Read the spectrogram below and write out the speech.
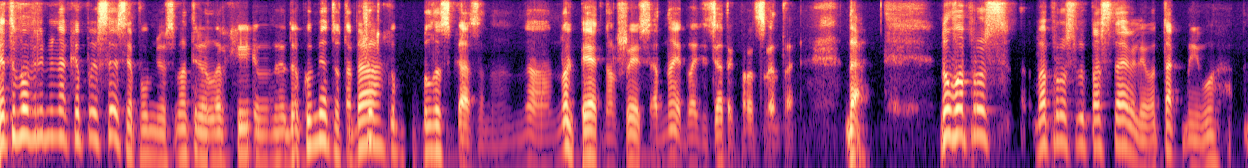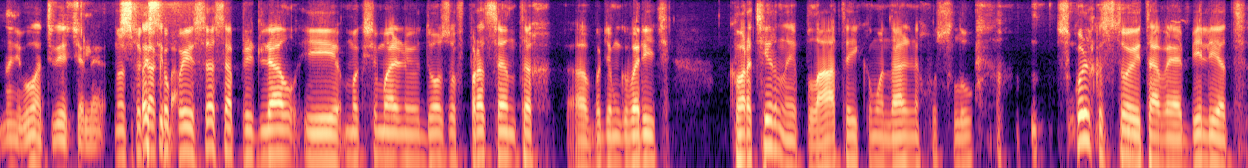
Это во времена КПСС, я помню, смотрел архивные документы, там да. четко было сказано. 0,5, 0,6, 1,2%. Да. Ну, вопрос вопрос вы поставили, вот так мы его, на него ответили. Но ЦК КПСС определял и максимальную дозу в процентах, а, будем говорить, квартирной платы и коммунальных услуг. Сколько стоит авиабилет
